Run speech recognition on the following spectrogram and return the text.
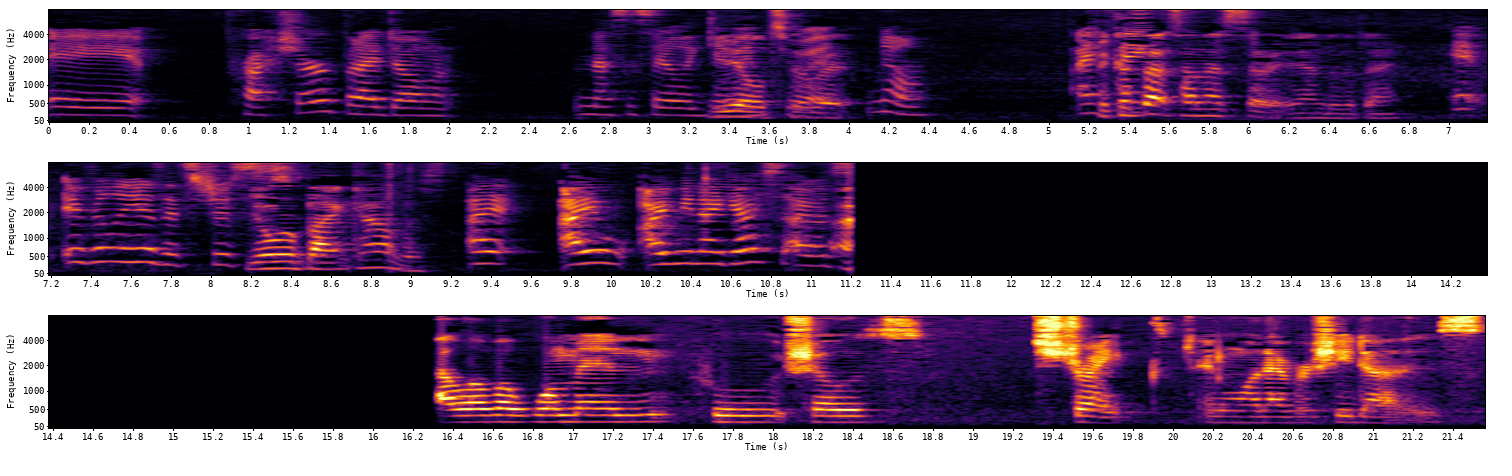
a pressure, but I don't necessarily give Yield into to it. it. No, I Because think that's unnecessary at the end of the day. It, it really is. It's just You're a blank canvas. I I I mean I guess I would I love a woman who shows strength in whatever she does,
